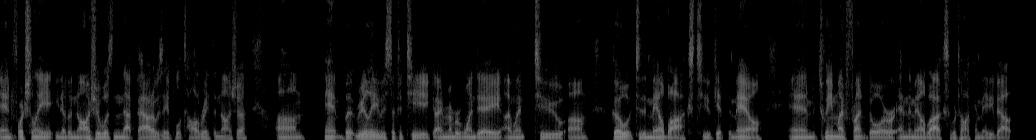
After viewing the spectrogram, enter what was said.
and fortunately you know the nausea wasn't that bad i was able to tolerate the nausea um and but really it was the fatigue i remember one day i went to um go to the mailbox to get the mail and between my front door and the mailbox we're talking maybe about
